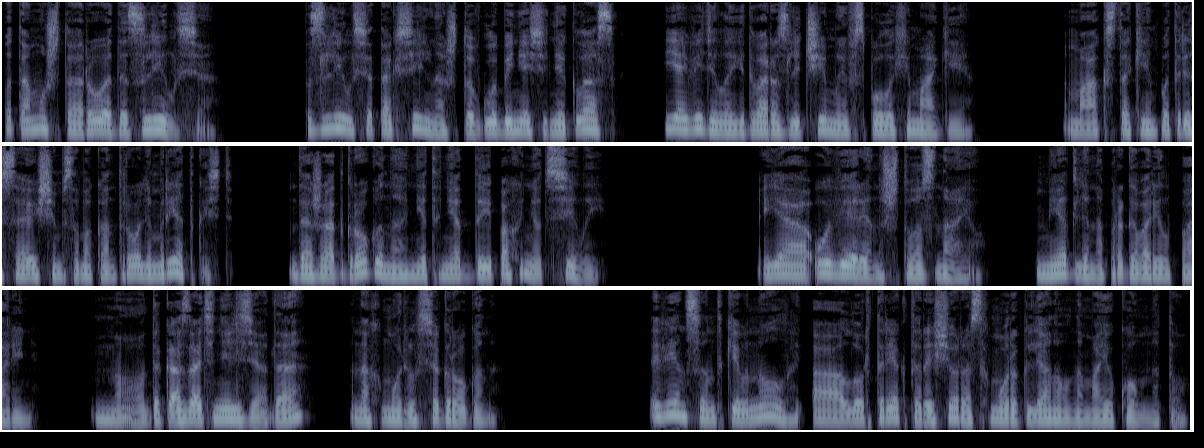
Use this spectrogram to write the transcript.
потому что Роэда злился. Злился так сильно, что в глубине синих глаз я видела едва различимые всполохи магии. Маг с таким потрясающим самоконтролем — редкость. Даже от Грогана нет-нет, да и пахнет силой. «Я уверен, что знаю», — медленно проговорил парень. «Но доказать нельзя, да?» нахмурился Гроган. Винсент кивнул, а лорд-ректор еще раз хмуро глянул на мою комнату.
